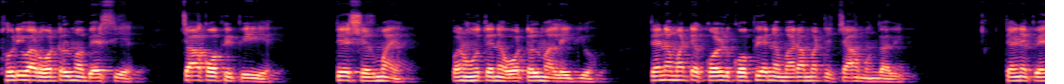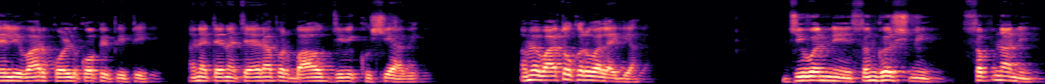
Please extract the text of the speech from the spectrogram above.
થોડી વાર હોટલમાં બેસીએ, ચા, કોફી પીએ. તે શરમાય પણ હું તેને હોટલમાં લઈ ગયો. તેના માટે કોલ્ડ કોફી અને મારા માટે ચા મંગાવી. તેણે પહેલી વાર કોલ્ડ કોફી પીધી અને તેના ચહેરા પર બાવક જેવી ખુશી આવી. અમે વાતો કરવા લાગ્યા. જીવનની, સંઘર્ષની, સપનાની.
